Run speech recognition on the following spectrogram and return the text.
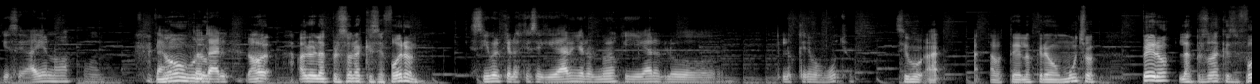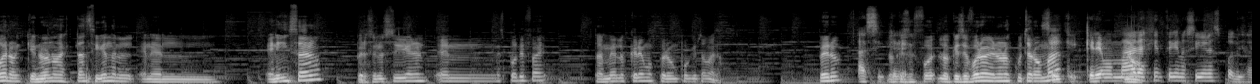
que se vayan nomás. pues, No, lo- total. ahora hablo de las personas que se fueron. Sí, porque los que se quedaron y a los nuevos que llegaron lo- los queremos mucho. Sí, bu- a, a- ustedes los queremos mucho. Pero las personas que se fueron, que no nos están siguiendo en el, en, el- en Instagram, pero sí nos siguen en, en Spotify, también los queremos, pero un poquito menos. Pero Así los que, que, se fue- los que se fueron y no nos escucharon sí, más, que queremos más No. a la gente que nos sigue en Spotify.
